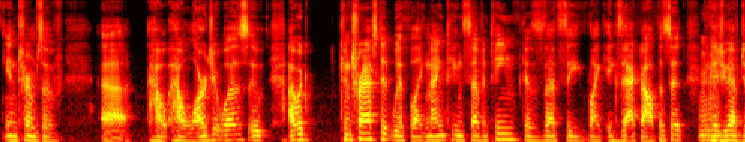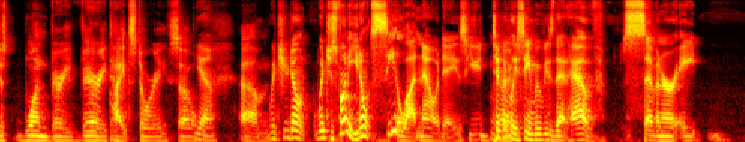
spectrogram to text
in terms of uh how how large it was it, i would contrast it with like 1917 because that's the like exact opposite Mhm. because you have just one very very tight story so yeah, um which you don't. Which is funny. You don't see a lot nowadays. You typically Right. see movies that have seven or eight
